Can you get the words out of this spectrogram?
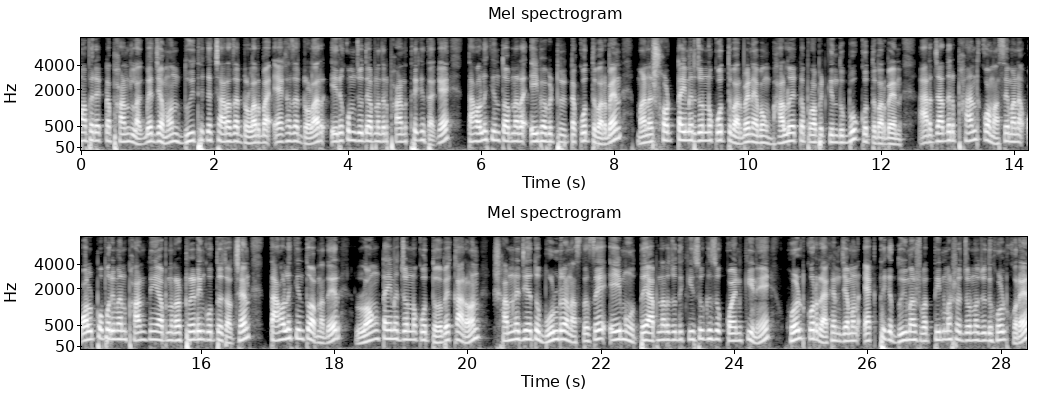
মাপের একটা ফান্ড লাগবে, যেমন দুই থেকে চার হাজার ডলার বা এক হাজার ডলার এরকম যদি আপনাদের ফান্ড থেকে থাকে, তাহলে কিন্তু আপনারা এইভাবে ট্রেডটা করতে পারবেন। মানে শর্ট টাইমের জন্য করতে পারবেন এবং ভালো একটা প্রফিট কিন্তু বুক করতে পারবেন। আর যাদের ফান্ড কম আছে মানে অল্প পরিমাণ ফান্ড নিয়ে আপনারা ট্রেডিং করতে চাচ্ছেন তাহলে কিন্তু আপনাদের লং টাইমের জন্য করতে হবে। কারণ সামনে যেহেতু বুল রান আসতেছে, এই মুহূর্তে আপনারা যদি কিছু কিছু কয়েন কিনে হোল্ড করে রাখেন, যেমন এক থেকে দুই মাস বা তিন মাসের জন্য যদি হোল্ড করেন,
